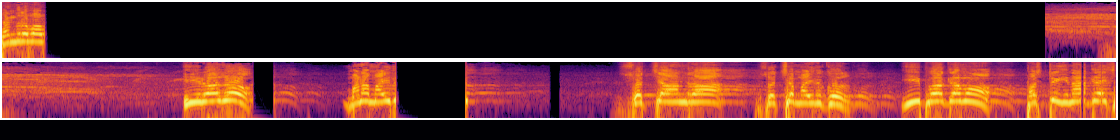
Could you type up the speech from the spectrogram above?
చంద్రబాబు ఈరోజు మన మైదు స్వచ్ఛ ఆంధ్ర స్వచ్ఛ మైదుకూర్. ఈ ప్రోగ్రాము ఫస్ట్ ఇనాగ్రేషన్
